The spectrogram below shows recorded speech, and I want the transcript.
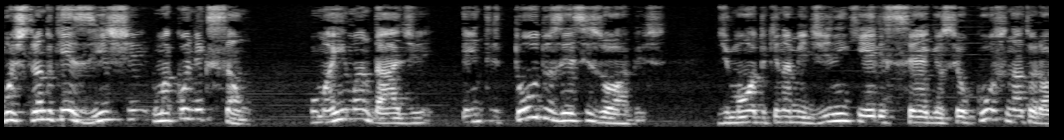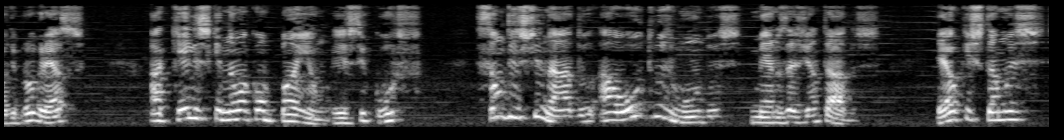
mostrando que existe uma conexão, uma irmandade entre todos esses orbes, de modo que, na medida em que eles seguem o seu curso natural de progresso, aqueles que não acompanham esse curso são destinados a outros mundos menos adiantados. É o que estamos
